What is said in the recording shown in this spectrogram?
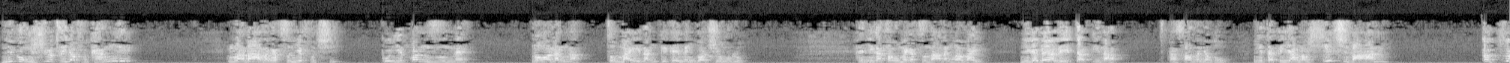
你跟学子要不看的，我大这个是你夫妻，过你本事呢？哪能啊？做媒人给给命过去路。你个倒霉个子哪能了喂？你个那里的的呢？但啥子鸟多？你在对养老先吃饭呢？啊走！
